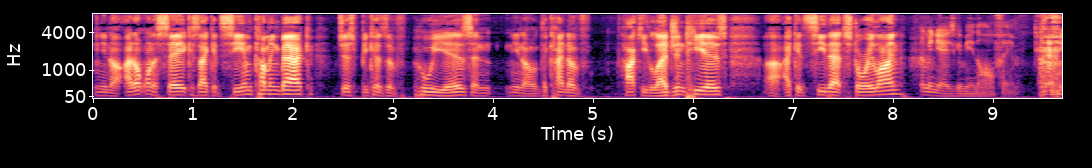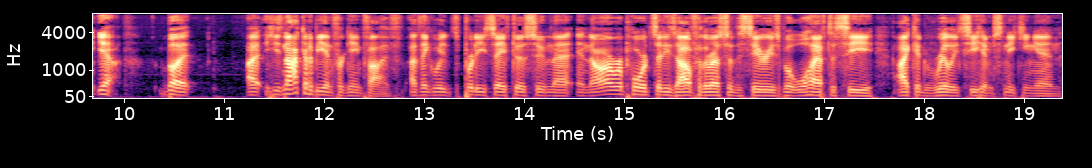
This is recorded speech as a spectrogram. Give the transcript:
you know, I don't want to say it because I could see him coming back just because of who he is and you know the kind of hockey legend he is. Uh, I could see that storyline. I mean, yeah, he's gonna be in the Hall of Fame. yeah, but I, he's not going to be in for Game Five. I think it's pretty safe to assume that. And there are reports that he's out for the rest of the series, but we'll have to see. I could really see him sneaking in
